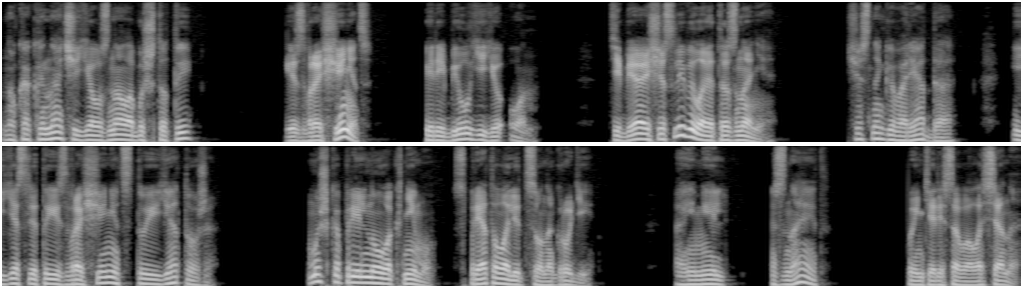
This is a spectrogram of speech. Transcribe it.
«Но как иначе я узнала бы, что ты...» «Извращенец?» — перебил ее он. «Тебя осчастливило это знание?» «Честно говоря, да. И если ты извращенец, то и я тоже». Мышка прильнула к нему, спрятала лицо на груди. «А Эмиль знает?» — поинтересовалась она.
